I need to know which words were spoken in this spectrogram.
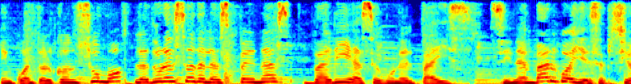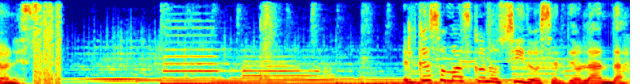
En cuanto al consumo, la dureza de las penas varía según el país. Sin embargo, hay excepciones. El caso más conocido es el de Holanda.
